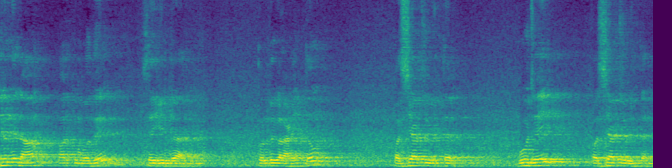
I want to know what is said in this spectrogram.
இருந்து நாம் பார்க்கும்போது செய்கின்ற தொண்டுகள் அனைத்தும் பசியாற்றுவித்தல் பூஜை பசியாற்றுவித்தல்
